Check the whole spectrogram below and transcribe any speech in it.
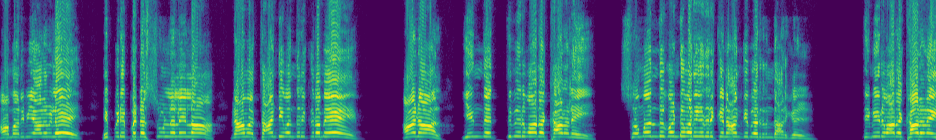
ஆம் அருமையானவர்களே இப்படிப்பட்ட சூழ்நிலை எல்லாம் நாம தாண்டி வந்திருக்கிறோமே. ஆனால் இந்த திமிர்வாதக்காரனை சுமந்து கொண்டு வருவதற்கு நான்கு பேர் இருந்தார்கள். திமிர்வாதக்காரனை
